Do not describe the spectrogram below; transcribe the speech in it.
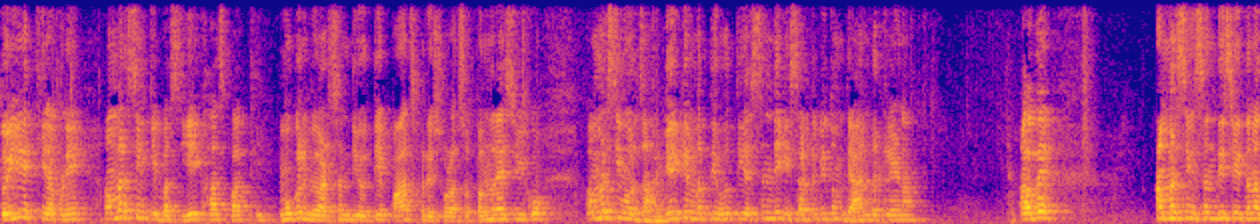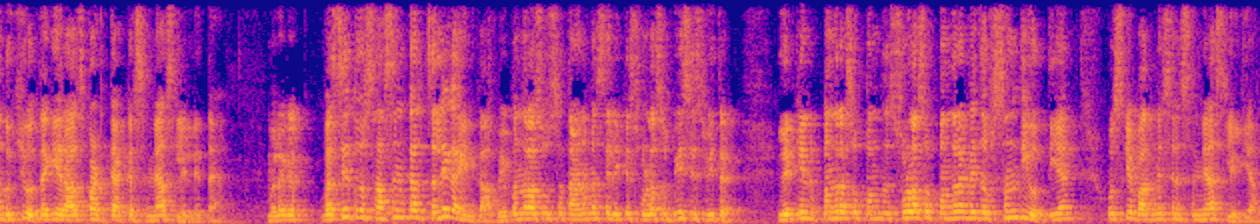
तो ये थी अपने अमर सिंह की बस यही खास बात थी। मुगल मेवाड़ संधि होती है पाँच फरवरी सोलह सौ पंद्रह ईस्वी को। अमर सिंह और जहांगीर के मध्य होती है, संधि की शर्त भी तुम ध्यान रख लेना। अब अमर सिंह संधि से इतना दुखी होता है कि राजपाट त्याग कर संन्यास ले लेता है। बोले वैसे तो शासनकाल चलेगा इनका, भाई पंद्रह सौ लेकर सोलह सौ बीस ईस्वी तक। लेकिन पंद्रह सौ पंद्रह, सोलह सौ पंद्रह में जब संधि होती है, उसके बाद में इसने संन्यास ले लिया।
